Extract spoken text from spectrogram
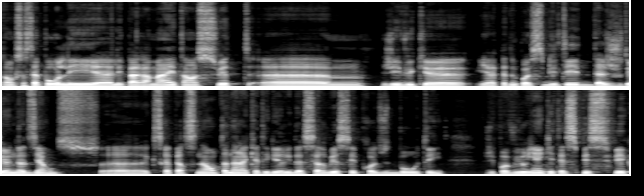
Donc ça, c'était pour les, euh, paramètres. Ensuite, euh, j'ai vu qu'il y avait peut-être une possibilité d'ajouter une audience euh, qui serait pertinente, peut-être dans la catégorie de services et produits de beauté. J'ai pas vu rien qui était spécifique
